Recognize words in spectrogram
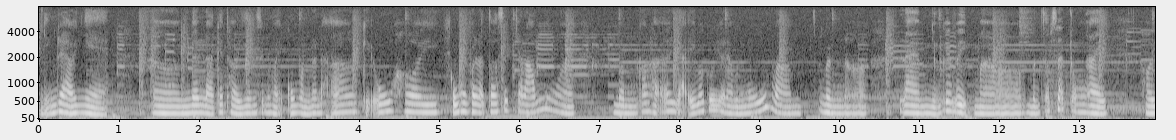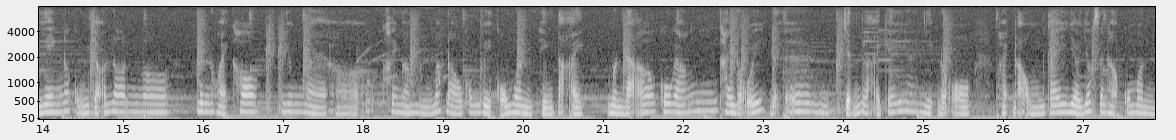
diễn ra ở nhà. Uh, nên là cái thời gian sinh hoạt của mình nó đã kiểu hơi cũng không phải là to xích cho lắm nhưng mà mình có thể dạy bất cứ giờ nào mình muốn và mình uh, làm những cái việc mà mình sắp xếp trong ngày. Thời gian nó cũng trở nên uh, linh hoạt hơn. Nhưng mà uh, khi mà mình bắt đầu công việc của mình hiện tại mình đã cố gắng thay đổi để chỉnh lại cái nhiệt độ hoạt động cái giờ giấc sinh học của mình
